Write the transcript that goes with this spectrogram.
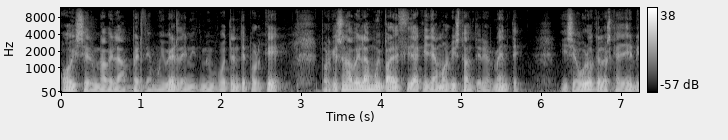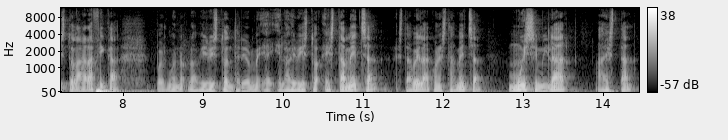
hoy ser una vela verde muy verde, ni muy potente, ¿por qué? Porque es una vela muy parecida que ya hemos visto anteriormente. Y seguro que los que hayáis visto la gráfica, pues bueno, lo habéis visto anteriormente, eh, lo habéis visto esta mecha, esta vela con esta mecha, muy similar a esta,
